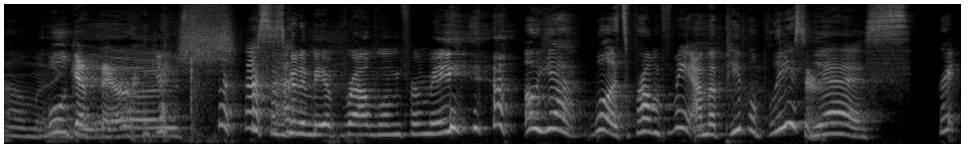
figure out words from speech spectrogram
Oh my We'll get there. this is going to be a problem for me. Oh, yeah. Well, it's a problem for me. I'm a people pleaser. yes. Right.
